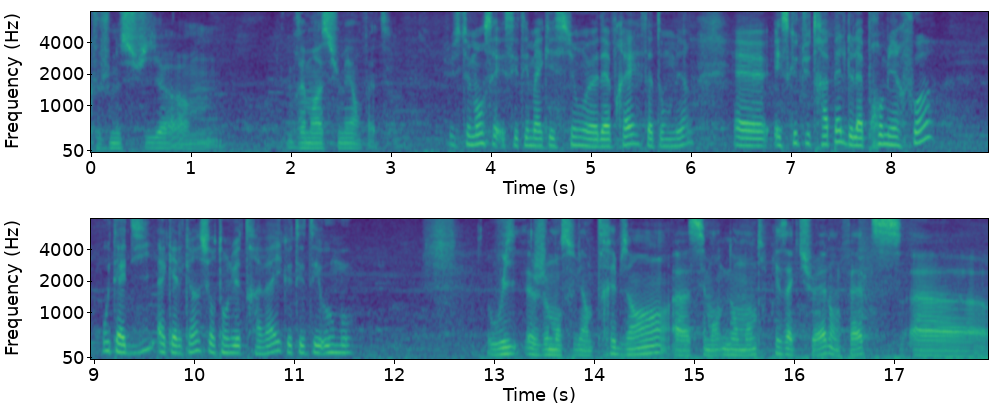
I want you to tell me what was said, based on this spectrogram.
que je me suis vraiment assumé en fait. Justement, c'était ma question d'après, ça tombe bien. Est-ce que tu te rappelles de la première fois où tu as dit à quelqu'un sur ton lieu de travail que tu étais homo? Oui, je m'en souviens très bien. Euh, c'est dans mon entreprise actuelle en fait. Euh,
